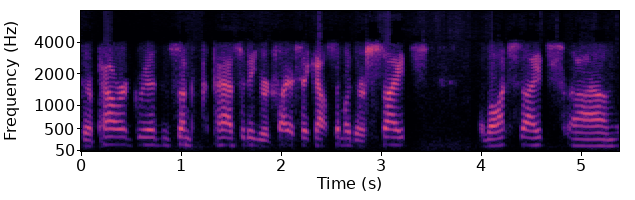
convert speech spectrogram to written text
their power grid in some capacity or try to take out some of their sites, launch sites. Um,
